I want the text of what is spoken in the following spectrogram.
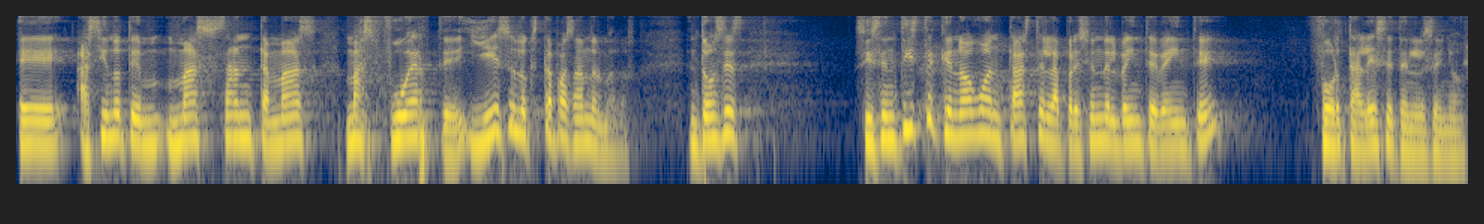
eh, haciéndote más santa, más, más fuerte. Y eso es lo que está pasando, hermanos. Entonces, si sentiste que no aguantaste la presión del 2020, fortalécete en el Señor.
